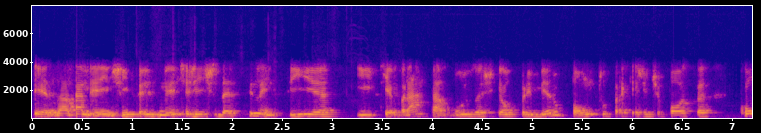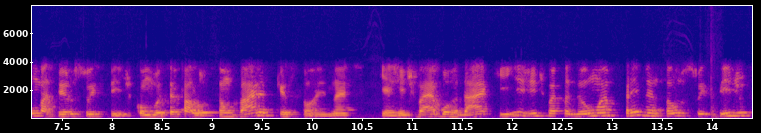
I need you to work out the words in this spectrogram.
Exatamente. Infelizmente, a gente silencia e quebrar tabus, acho que é o primeiro ponto para que a gente possa combater o suicídio. Como você falou, são várias questões, né? Que a gente vai abordar aqui e a gente vai fazer uma prevenção do suicídio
